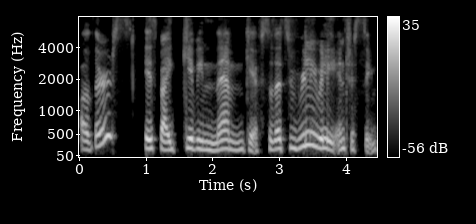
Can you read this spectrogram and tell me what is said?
others is by giving them gifts. So that's really, really interesting.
